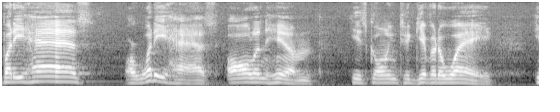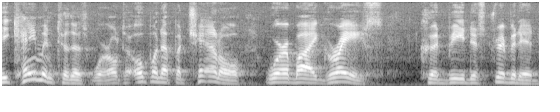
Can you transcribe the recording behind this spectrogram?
but he has or what he has, all in him, he's going to give it away. He came into this world to open up a channel whereby grace could be distributed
